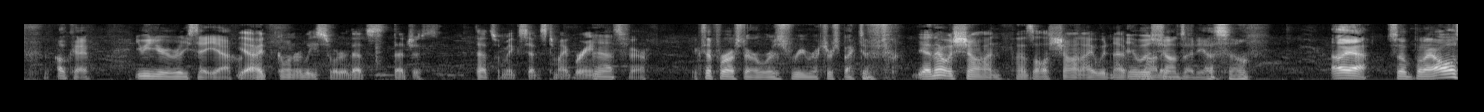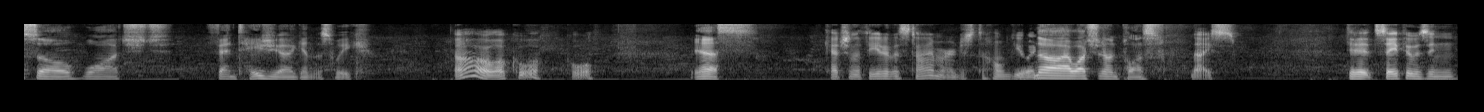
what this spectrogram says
okay. You mean you're release date? Yeah. Yeah, I'd go in release order. That's that just that's what makes sense to my brain. Yeah, that's fair. Except for our Star Wars re retrospective. Yeah, and that was Sean. That was all Sean. I would not. It was not have- Sean's idea, so. Oh yeah. So, but I also watched Fantasia again this week. Oh, oh, cool, cool. Yes. Catching the theater this time, or just a home viewing? No, I watched it on Plus. Nice. Did it say if it was in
